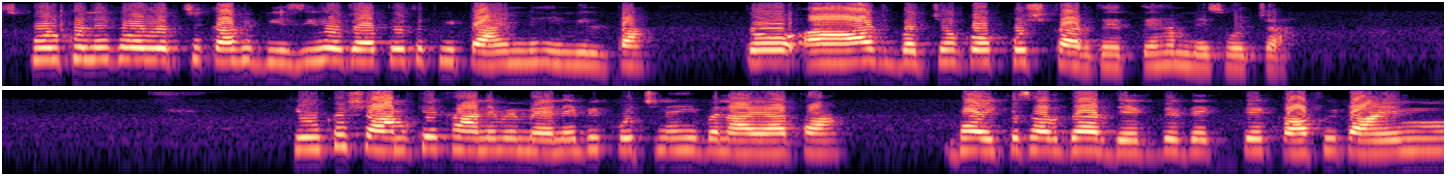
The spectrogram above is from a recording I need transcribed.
स्कूल खुलने के बाद बच्चे काफ़ी बिज़ी हो जाते तो फिर टाइम नहीं मिलता। तो आज बच्चों को खुश कर देते हमने सोचा। क्योंकि शाम के खाने में मैंने भी कुछ नहीं बनाया था। भाई के साथ घर देखते देखते काफ़ी टाइम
